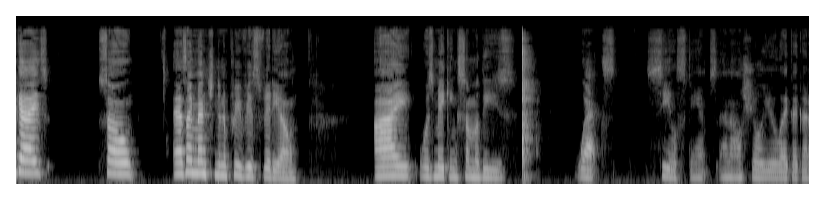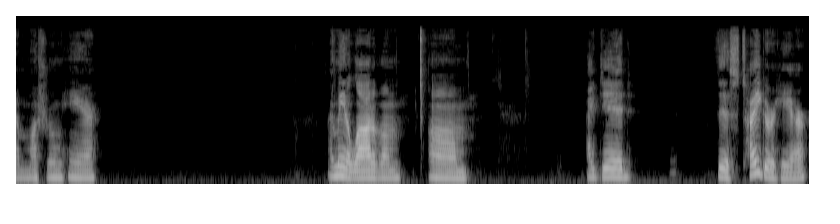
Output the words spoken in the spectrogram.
guys. So, as I mentioned in a previous video, I was making some of these wax seal stamps and I'll show you like I got a mushroom here. I made a lot of them. Um, I did this tiger here,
